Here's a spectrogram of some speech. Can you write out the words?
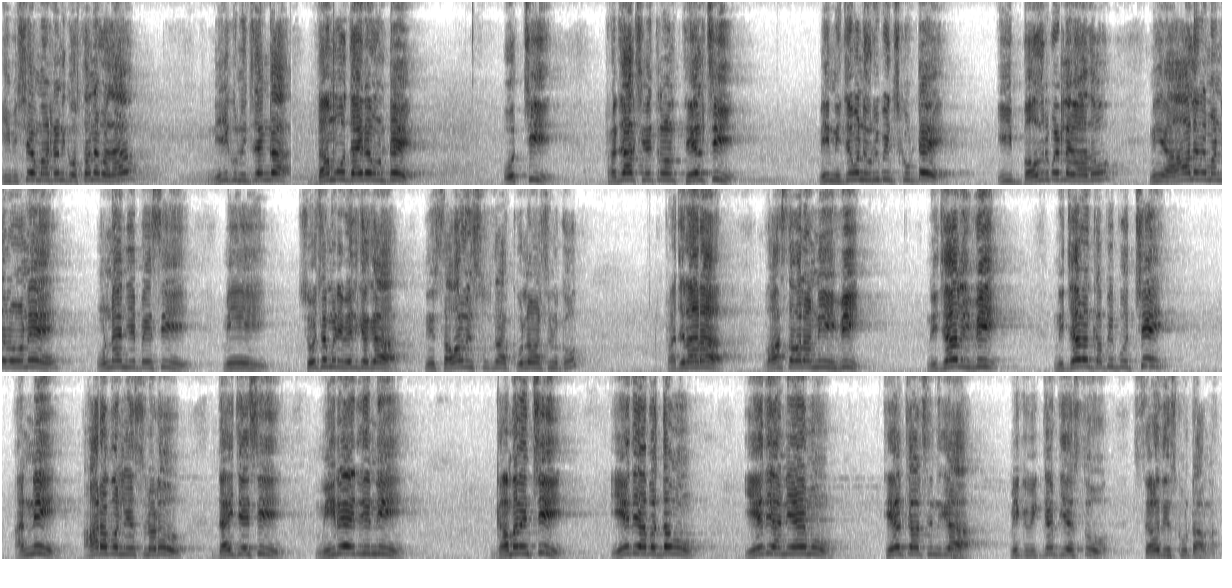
ఈ విషయం మాట్లాడానికి వస్తాను కదా? నీకు నిజంగా దమ్ము ధైర్యం ఉంటే వచ్చి ప్రజాక్షేత్రంలో తేల్చి నీ నిజమని నిరూపించుకుంటే ఈ బౌద్ధపట్ల కాదు నీ ఆలయ మండలంలోనే ఉండని చెప్పేసి మీ సోషల్ మీడియా వేదికగా నేను సవాల్ విస్తున్న కుల మనుషులకు ప్రజలారా వాస్తవాలన్నీ ఇవి నిజాలు ఇవి. నిజాలను కప్పిపుచ్చి అన్ని ఆరోపణలు చేస్తున్నాడు. దయచేసి మీరే దీన్ని గమనించి ఏది అబద్ధము ఏది అన్యాయము తేల్చాల్సిందిగా మీకు విజ్ఞప్తి చేస్తూ సెలవు తీసుకుంటా ఉన్నా.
